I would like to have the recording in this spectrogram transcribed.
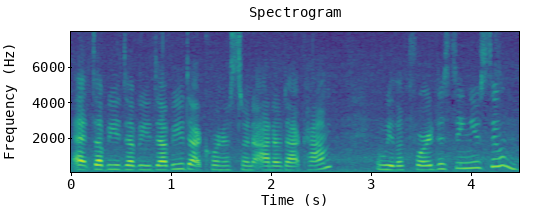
at www.cornerstoneauto.com and we look forward to seeing you soon.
